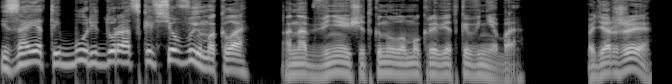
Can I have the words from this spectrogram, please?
«Из-за этой бури дурацкой все вымокло!» Она обвиняюще ткнула мокрой веткой в небо. «Подержи!»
